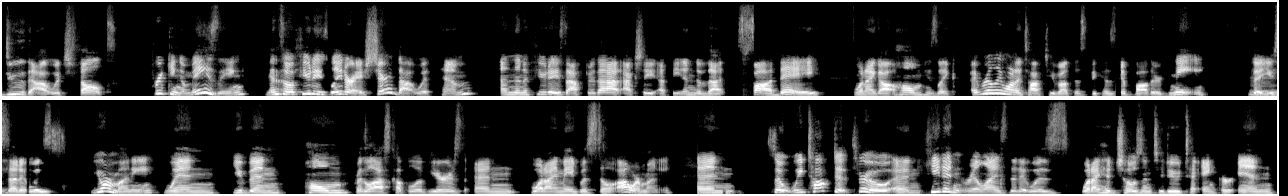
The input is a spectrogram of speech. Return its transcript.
do that, which felt freaking amazing. Yeah. And so a few days later, I shared that with him. And then a few days after that, actually at the end of that spa day, when I got home, he's like, I really want to talk to you about this because it bothered me that mm. you said it was your money when you've been home for the last couple of years and what I made was still our money. And so we talked it through and he didn't realize that it was what I had chosen to do to anchor in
